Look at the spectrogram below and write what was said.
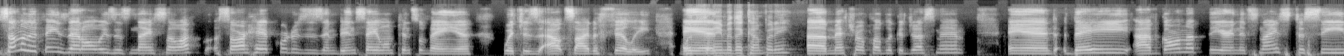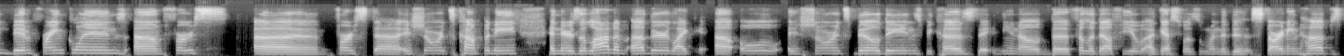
some of the things that always is nice. So I so our headquarters is in Bensalem, Pennsylvania, which is outside of Philly, What's the name of the company? uh, Metro Public Adjustment, and they I've gone up there, and it's nice to see Ben Franklin's um, first uh first uh insurance company and there's a lot of other like uh old insurance buildings because the, you know the philadelphia i guess was one of the starting hubs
